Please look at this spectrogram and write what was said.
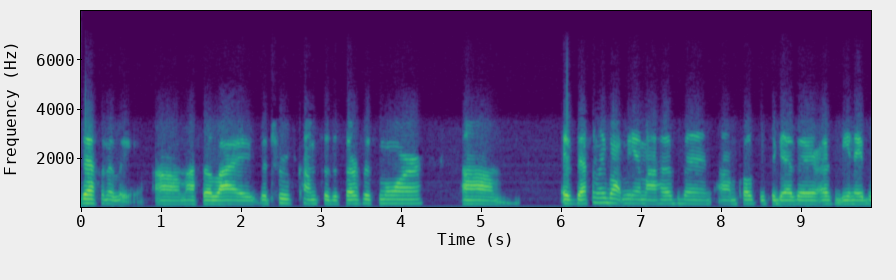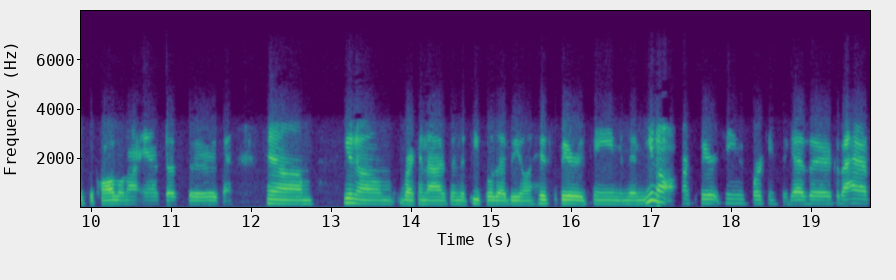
Definitely. Um, I feel like the truth comes to the surface more. Um, it's definitely brought me and my husband um, closer together, us being able to call on our ancestors and him you know, recognizing the people that be on his spirit team, and then you know our spirit teams working together. Because I have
